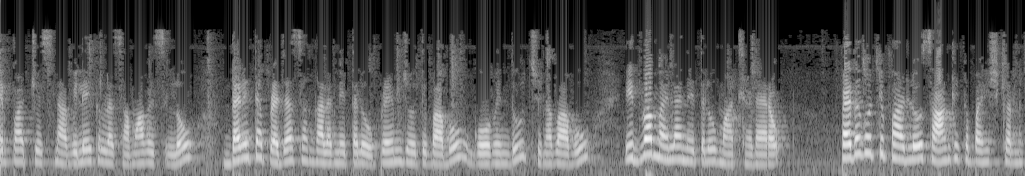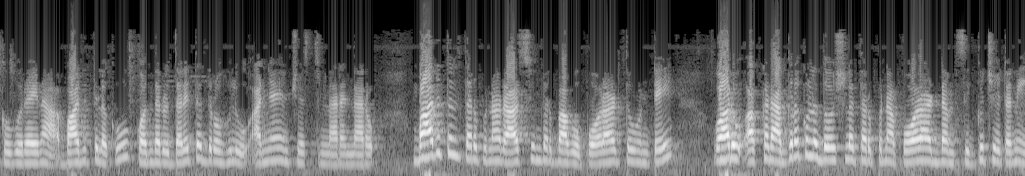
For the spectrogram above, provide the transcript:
ఏర్పాటు చేసిన విలేకరుల సమావేశంలో దళిత ప్రజా సంఘాల నేతలు ప్రేమ్ జ్యోతిబాబు గోవిందు చిన్నబాబు ఇద్వా మహిళా నేతలు మాట్లాడారు. పెదగొట్టిపాడులో సాంఘిక బహిష్కరణకు గురైన బాధితులకు కొందరు దళిత ద్రోహులు అన్యాయం చేస్తున్నారన్నారు. బాధితుల తరపున రాజసుందర్ బాబు పోరాడుతూ ఉంటే వారు అక్కడ అగ్రకుల దోషుల తరపున పోరాడడం సిగ్గుచేటని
